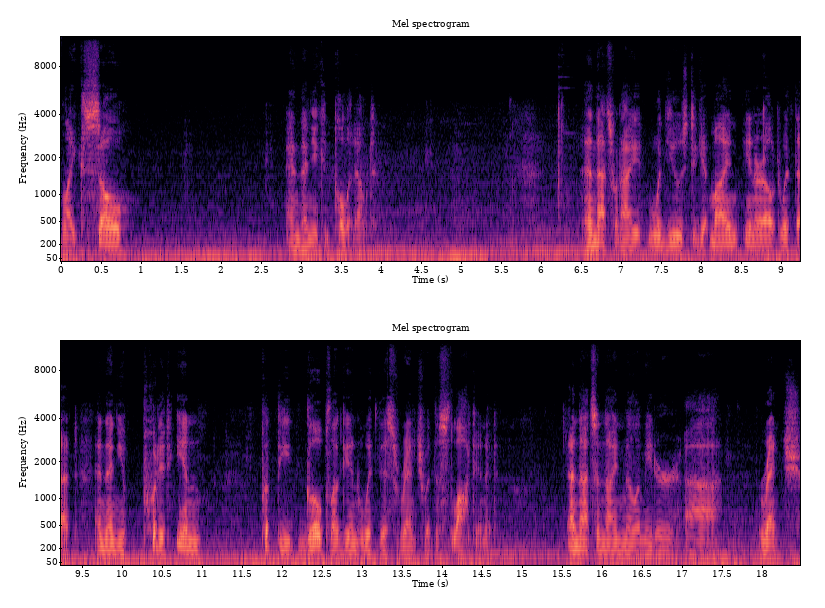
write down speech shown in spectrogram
like so. And then you can pull it out. And that's what I would use to get mine in or out with that. And then you put it in put the glow plug in with this wrench with the slot in it. And that's a 9 millimeter uh, wrench.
